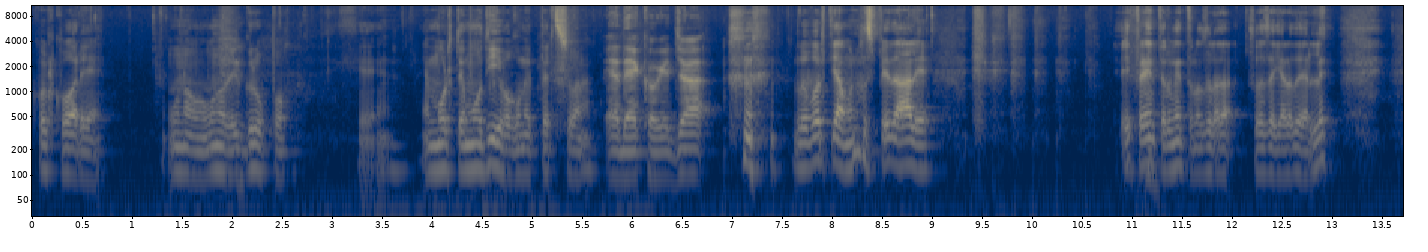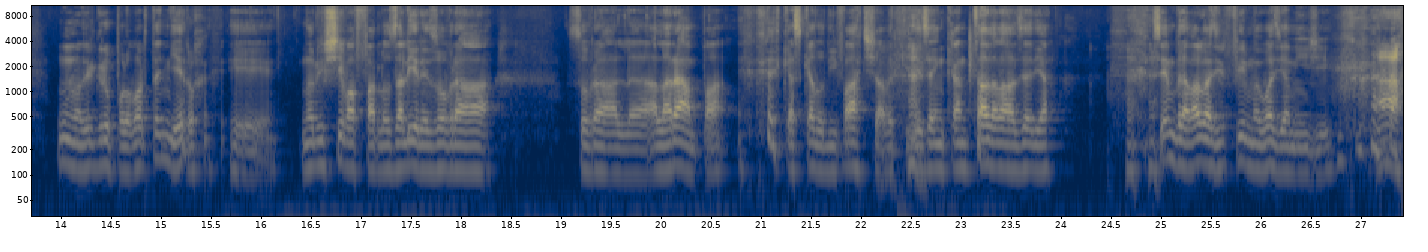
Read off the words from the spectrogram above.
col cuore uno, uno del gruppo, che è molto emotivo come persona. Ed ecco che già... lo portiamo in ospedale e praticamente lo mettono sulla, sulla sedia a rotelle. Uno del gruppo lo porta indietro e non riusciva a farlo salire sopra, sopra al- alla rampa. È cascato di faccia perché gli si è incantata la sedia. Sembrava quasi il film Quasi Amici. Ah,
